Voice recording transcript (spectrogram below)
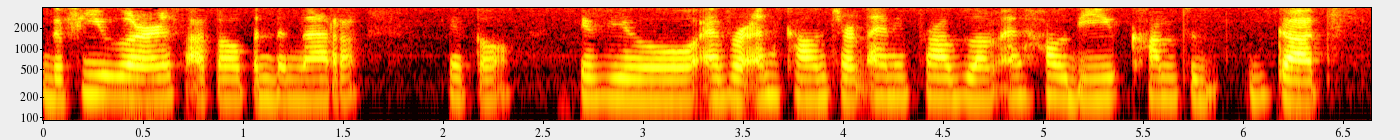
the viewers atau pendengar gitu? If you ever encountered any problem and how do you come to God's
